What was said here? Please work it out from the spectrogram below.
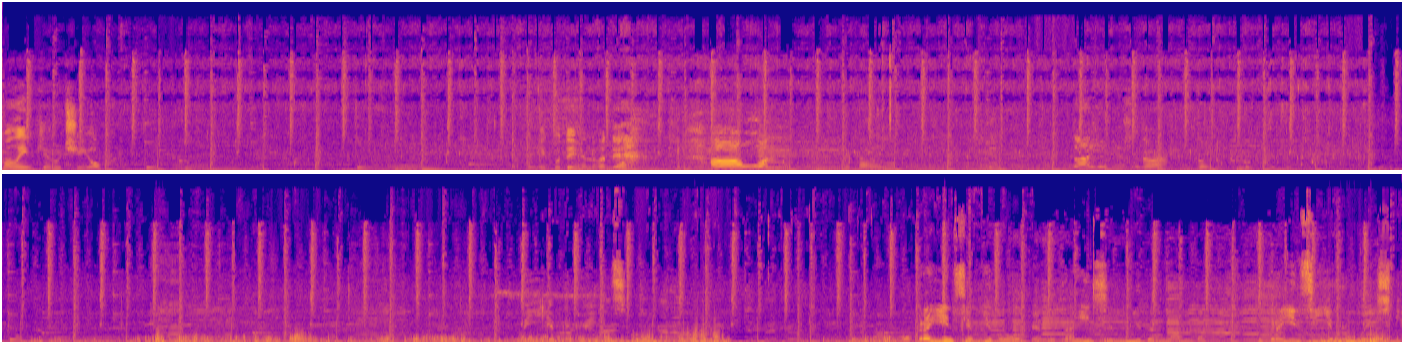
маленький ручійок. І куди він веде? А, он! Да, я вижу. Так. Мій європейець. Українці в Європі, українці в Нідерландах, українці європейські.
